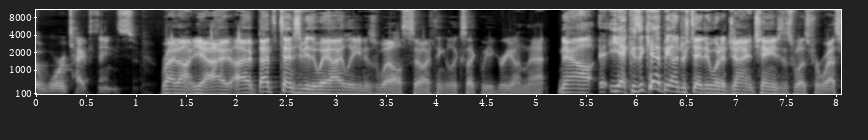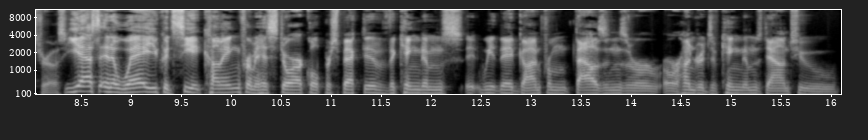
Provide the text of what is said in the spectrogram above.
the war type things. Right on. Yeah, I, I, that tends to be the way I lean as well. So I think it looks like we agree on that. Now, eh, yeah, because it can't be understated what a giant change this was for Westeros. Yes, in a way, you could see it coming from a historical perspective. The kingdoms, it, we, they had gone from thousands or, or hundreds of kingdoms down to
